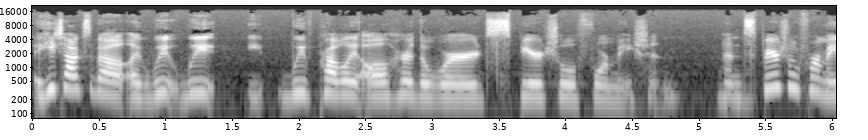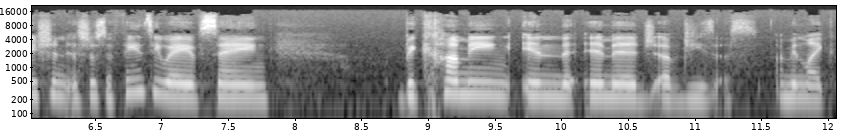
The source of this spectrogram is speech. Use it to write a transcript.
he talks about like we we we've probably all heard the word spiritual formation, and spiritual formation is just a fancy way of saying becoming in the image of Jesus. I mean, like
